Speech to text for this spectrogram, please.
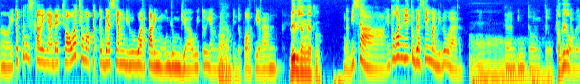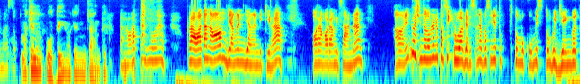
Eh, itu pun sekalinya ada cowok cuma petugas yang di luar paling ujung jauh itu yang Oh. dalam pintu portiran. Dia bisa ngeliat lo. Nggak bisa. Itu kan dia tugasnya emang di luar Oh. dalam pintu gitu. Tapi kok boleh masuk. makin putih, makin cantik. Perawatan lah. Perawatan om, jangan jangan dikira orang-orang di sana eh, ini dua cinta pasti keluar dari sana pasti dia tumbuh kumis, tumbuh jenggot.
